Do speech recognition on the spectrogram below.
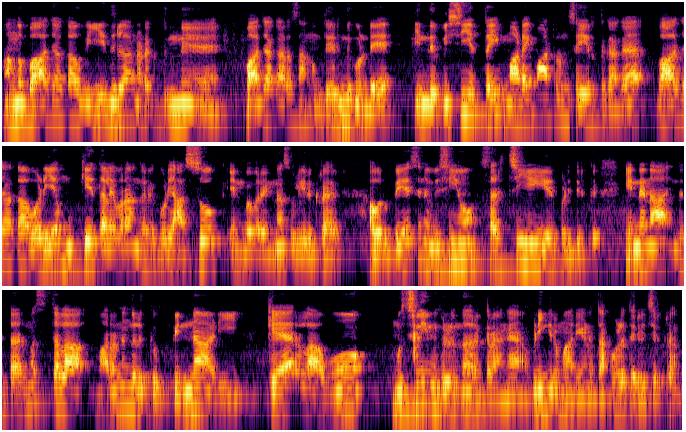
அங்க பாஜகவுக்கு எதிராக நடக்குதுன்னு பாஜக அரசாங்கம் தெரிந்து கொண்டே இந்த விஷயத்தை மடைமாற்றம் செய்யறதுக்காக பாஜகவுடைய முக்கிய தலைவராக அங்க இருக்கக்கூடிய அசோக் என்பவர் என்ன சொல்லியிருக்கிறார்? அவர் பேசின விஷயம் சர்ச்சையை ஏற்படுத்தியிருக்கு. என்னன்னா இந்த தர்மஸ்தலா மரணங்களுக்கு பின்னாடி கேரளாவும் முஸ்லீம்களும் தான் இருக்கிறாங்க அப்படிங்கிற மாதிரியான தகவலை தெரிவிச்சிருக்கிறாங்க.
